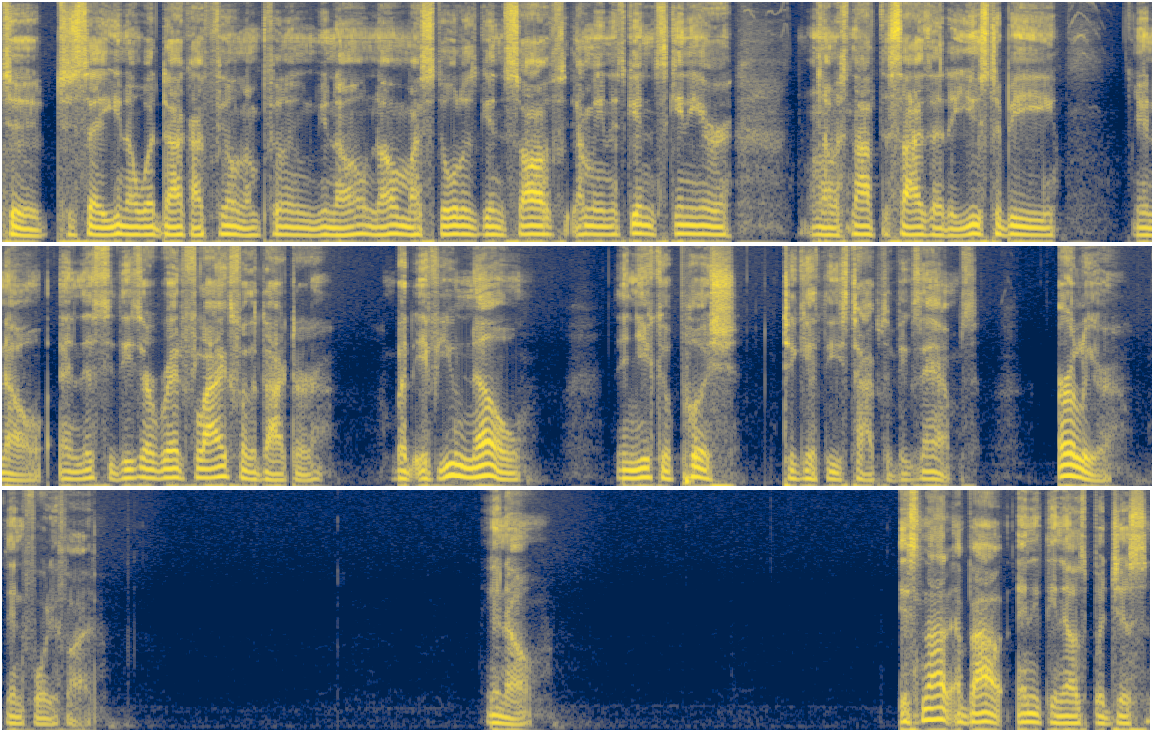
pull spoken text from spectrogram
to to say you know what doc i feel i'm feeling you know no my stool is getting soft. I mean it's getting skinnier no, it's not the size that it used to be, you know. And this these are red flags for the doctor. But if you know, then you could push to get these types of exams earlier than 45. You know, it's not about anything else but just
